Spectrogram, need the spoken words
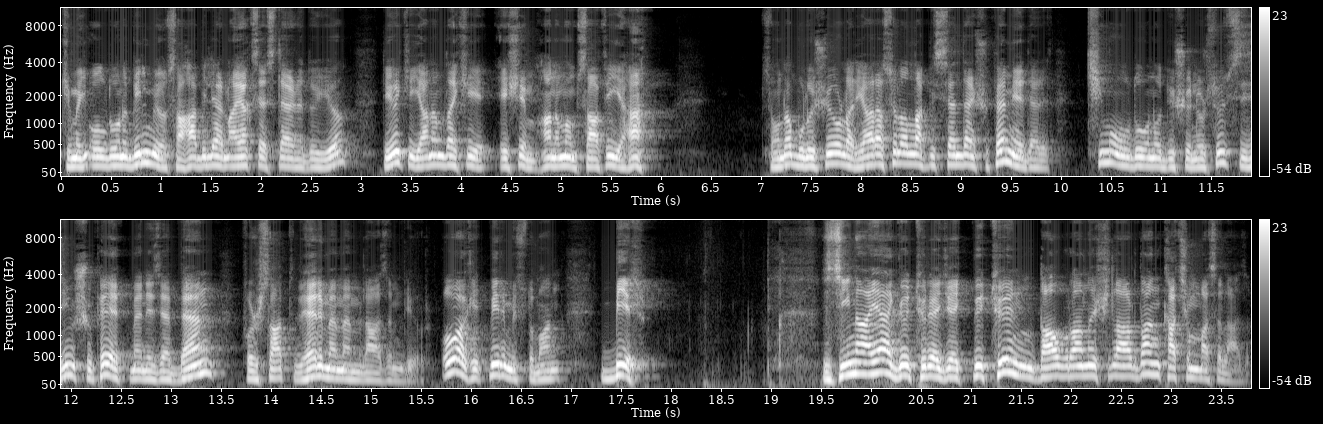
kime olduğunu bilmiyor. Sahabilerin ayak seslerini duyuyor. Diyor ki yanımdaki eşim, hanımım Safiye ha. Sonra buluşuyorlar. Ya Resulallah biz senden şüphe mi ederiz? Kim olduğunu düşünürsünüz. Sizin şüphe etmenize ben fırsat vermemem lazım diyor. O vakit bir Müslüman bir zinaya götürecek bütün davranışlardan kaçınması lazım.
